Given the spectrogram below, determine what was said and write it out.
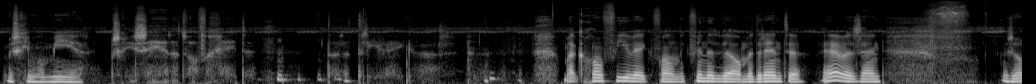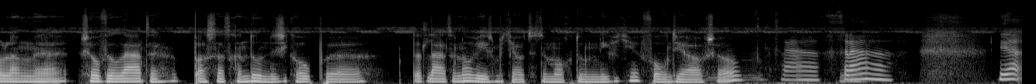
Misschien wel meer. Misschien is je dat wel vergeten. dat het drie weken was. Maak er gewoon vier weken van. Ik vind het wel, met rente. Hè, we zijn zo lang, eh, zoveel later pas dat gaan doen. Dus ik hoop eh, dat later nog weer eens met jou te, mogen doen, lievertje. Volgend jaar of zo. Graag, graag. Ja,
